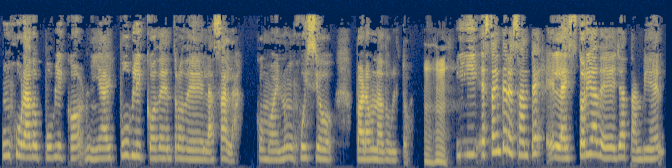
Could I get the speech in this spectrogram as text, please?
un jurado público ni hay público dentro de la sala como en un juicio para un adulto. Y está interesante eh, la historia de ella también,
